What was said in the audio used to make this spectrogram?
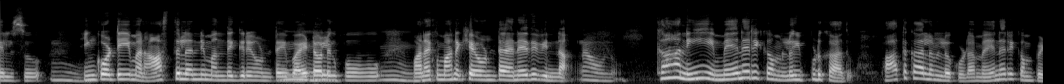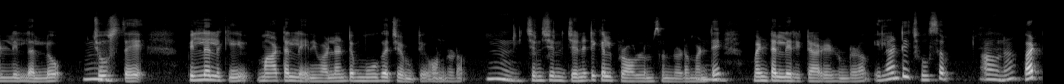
తెలుసు. ఇంకోటి మన ఆస్తులన్నీ మన దగ్గరే ఉంటాయి బయట. వాళ్ళకి పోవు. మనకి మనకే ఉంటాయి అనేది విన్నా అవును కానీ మేనరికంలో ఇప్పుడు కాదు పాతకాలంలో కూడా మేనరికం పెళ్ళిళ్ళల్లో హ్మ్. చూస్తే పిల్లలకి మాటలు లేని వాళ్ళు అంటే మూగ చెమిటి ఉండడం. చిన్న చిన్న జెనెటికల్ ప్రాబ్లమ్స్ ఉండడం అంటే మెంటల్లీ రిటార్డెడ్ ఉండడం ఇలాంటివి చూసాం అవునా బట్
